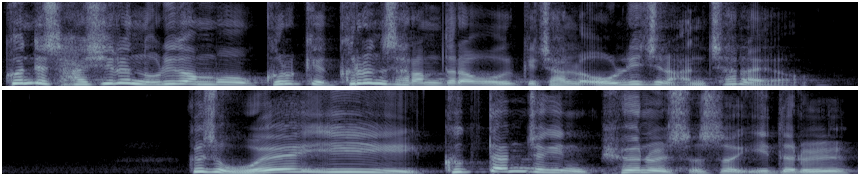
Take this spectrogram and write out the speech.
그런데 사실은 우리가 뭐 그렇게 그런 사람들하고 그렇게 잘 어울리지는 않잖아요. 그래서 왜 이 극단적인 표현을 써서 이들을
